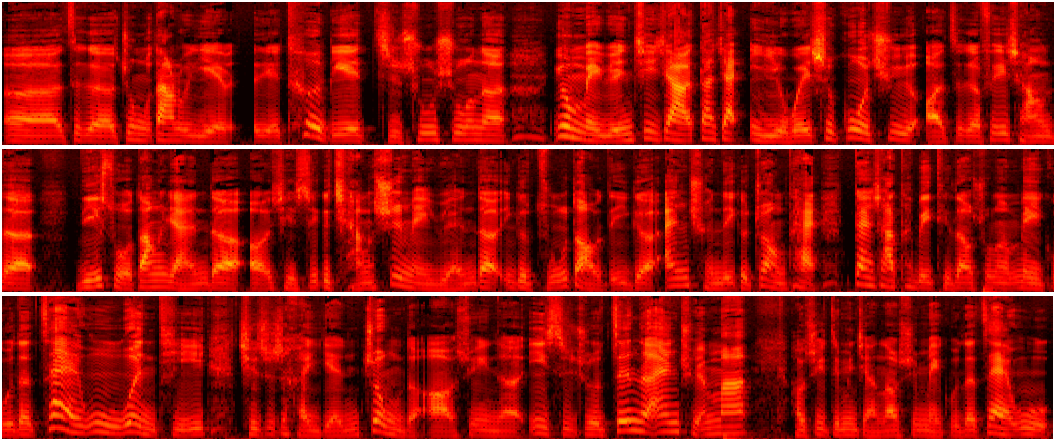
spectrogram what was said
呃，这个。中国大陆也也特别指出说呢，用美元计价，大家以为是过去啊这个非常的理所当然的，而且是一个强势美元的一个主导的一个安全的一个状态。但是他特别提到说呢，美国的债务问题其实是很严重的啊，所以呢，意思就是说真的安全吗？好，所以这边讲到是美国的债务。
